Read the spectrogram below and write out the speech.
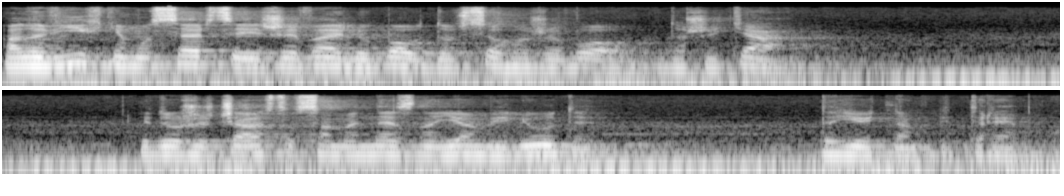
але в їхньому серці живе любов до всього живого, до життя. І дуже часто саме незнайомі люди дають нам підтримку.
